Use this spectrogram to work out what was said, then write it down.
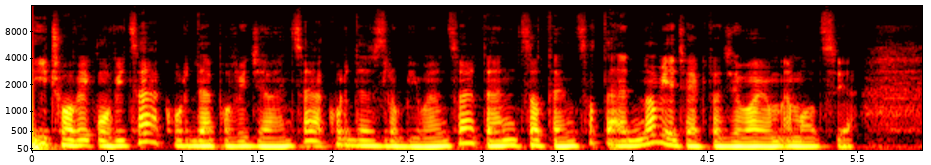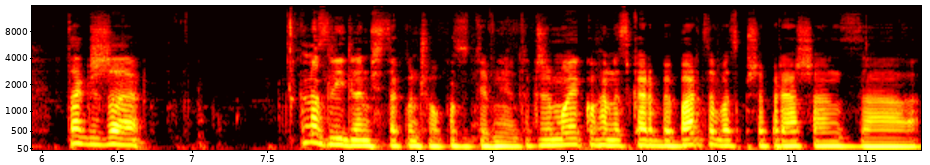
i człowiek mówi, co ja kurde powiedziałem, co ja kurde zrobiłem, co ten, co ten, co ten. No wiecie, jak to działają emocje. Także, no z Lidlem się zakończyło pozytywnie. Także moje kochane skarby, bardzo Was przepraszam za,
